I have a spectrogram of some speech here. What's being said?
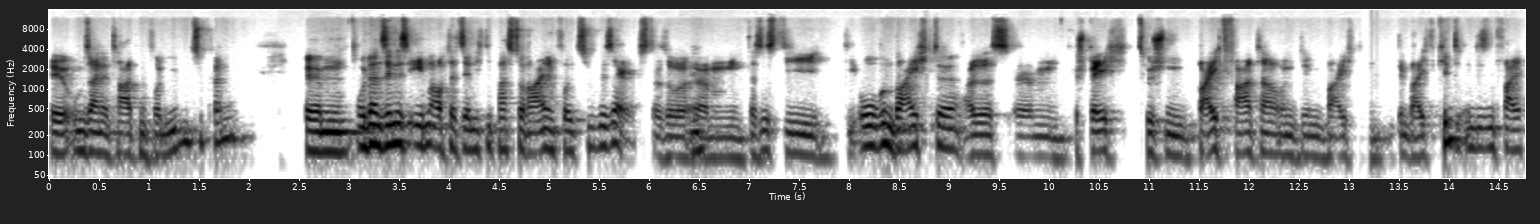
äh, um seine Taten vollüben zu können. Ähm, und dann sind es eben auch tatsächlich die pastoralen Vollzüge selbst. Also mhm. ähm, das ist die, die Ohrenbeichte, also das ähm, Gespräch zwischen Beichtvater und dem, Beicht, dem Beichtkind in diesem Fall.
